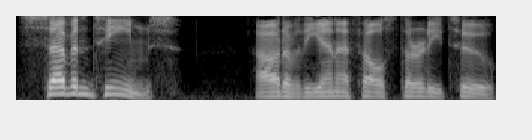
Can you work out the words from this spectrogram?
7 teams out of the NFL's 32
